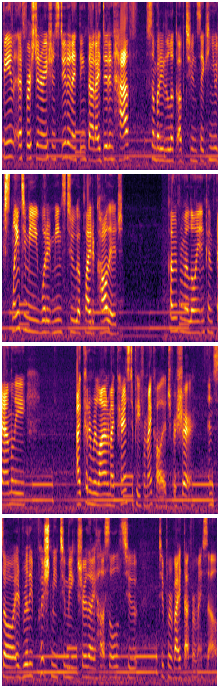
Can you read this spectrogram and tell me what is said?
Being a first generation student, I think that I didn't have somebody to look up to and say, can you explain to me what it means to apply to college? Coming from a low income family, I couldn't rely on my parents to pay for my college for sure. And so it really pushed me to make sure that I hustled to, to provide that for myself.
